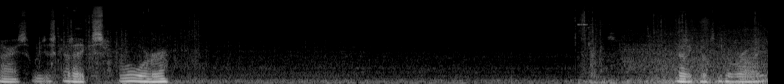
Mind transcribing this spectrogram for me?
Alright, so we just gotta explore. Gotta go to the right.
